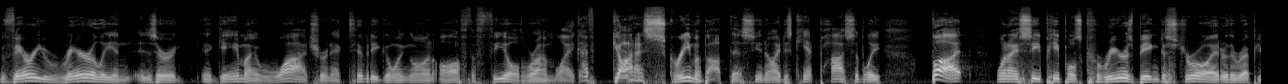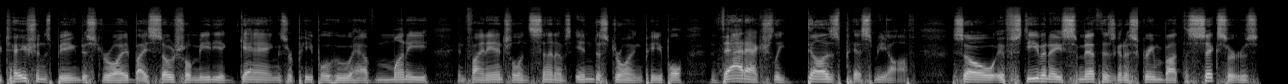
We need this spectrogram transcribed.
very rarely in, is there a, a, game I watch or an activity going on off the field where I'm like, I've got to scream about this. You know, I just can't possibly. But when I see people's careers being destroyed or their reputations being destroyed by social media gangs or people who have money and financial incentives in destroying people, that actually does piss me off. So if Stephen A. Smith is going to scream about the Sixers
